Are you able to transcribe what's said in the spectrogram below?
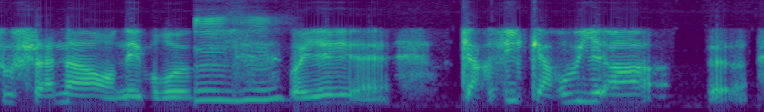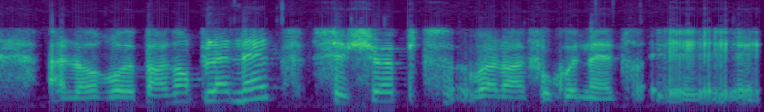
Chouchana en hébreu. Mhm. Vous voyez, Karvi, Karouya. Euh, alors, euh, par exemple, la net, c'est Shupt, voilà, il faut connaître. Et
